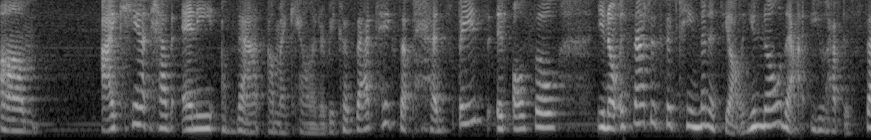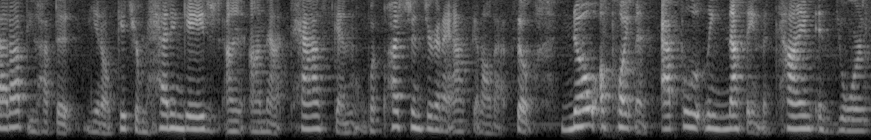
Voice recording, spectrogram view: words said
Um, I can't have any of that on my calendar because that takes up headspace. It also, you know, it's not just 15 minutes, y'all. You know that. You have to set up, you have to, you know, get your head engaged on, on that task and what questions you're going to ask and all that. So, no appointments, absolutely nothing. The time is yours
